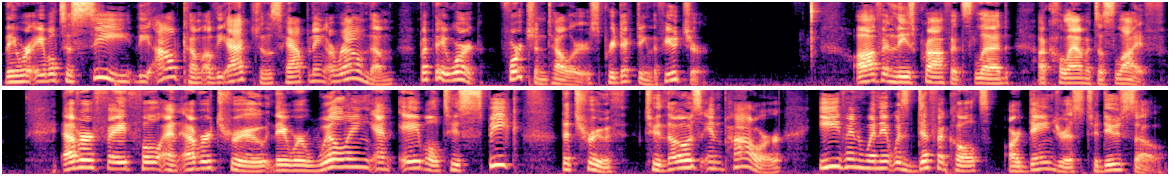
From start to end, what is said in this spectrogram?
they were able to see the outcome of the actions happening around them, but they weren't fortune tellers predicting the future. Often these prophets led a calamitous life. Ever faithful and ever true, they were willing and able to speak the truth to those in power, even when it was difficult or dangerous to do so.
